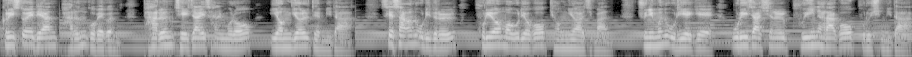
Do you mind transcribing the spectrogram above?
그리스도에 대한 바른 고백은 바른 제자의 삶으로 연결됩니다. 세상은 우리들을 부려먹으려고 격려하지만 주님은 우리에게 우리 자신을 부인하라고 부르십니다.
